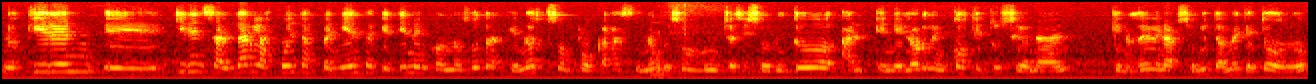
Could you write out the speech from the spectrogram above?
nos quieren, eh, quieren saldar las cuentas pendientes que tienen con nosotras, que no son pocas, sino que son muchas, y sobre todo en el orden constitucional que nos deben absolutamente todo.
